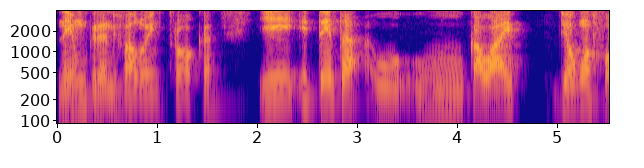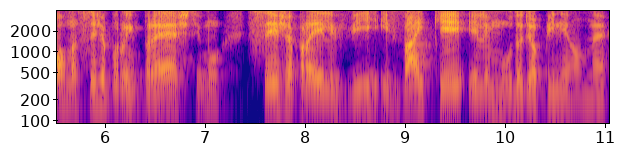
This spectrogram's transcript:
nenhum grande valor em troca. E, e tenta o, o Kawhi de alguma forma, seja por um empréstimo, seja para ele vir e vai que ele muda de opinião, né?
